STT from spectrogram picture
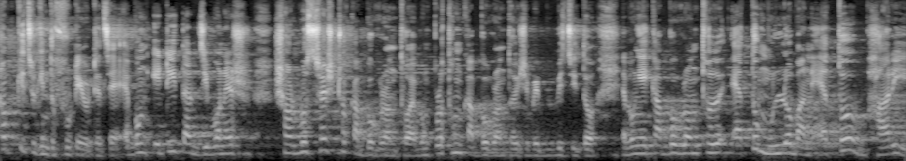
সব কিছু কিন্তু ফুটে উঠেছে এবং এটি তার জীবনের সর্বশ্রেষ্ঠ কাব্যগ্রন্থ এবং প্রথম কাব্যগ্রন্থ হিসেবে বিবেচিত। এবং এই কাব্যগ্রন্থ এত মূল্যবান, এত ভারী,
